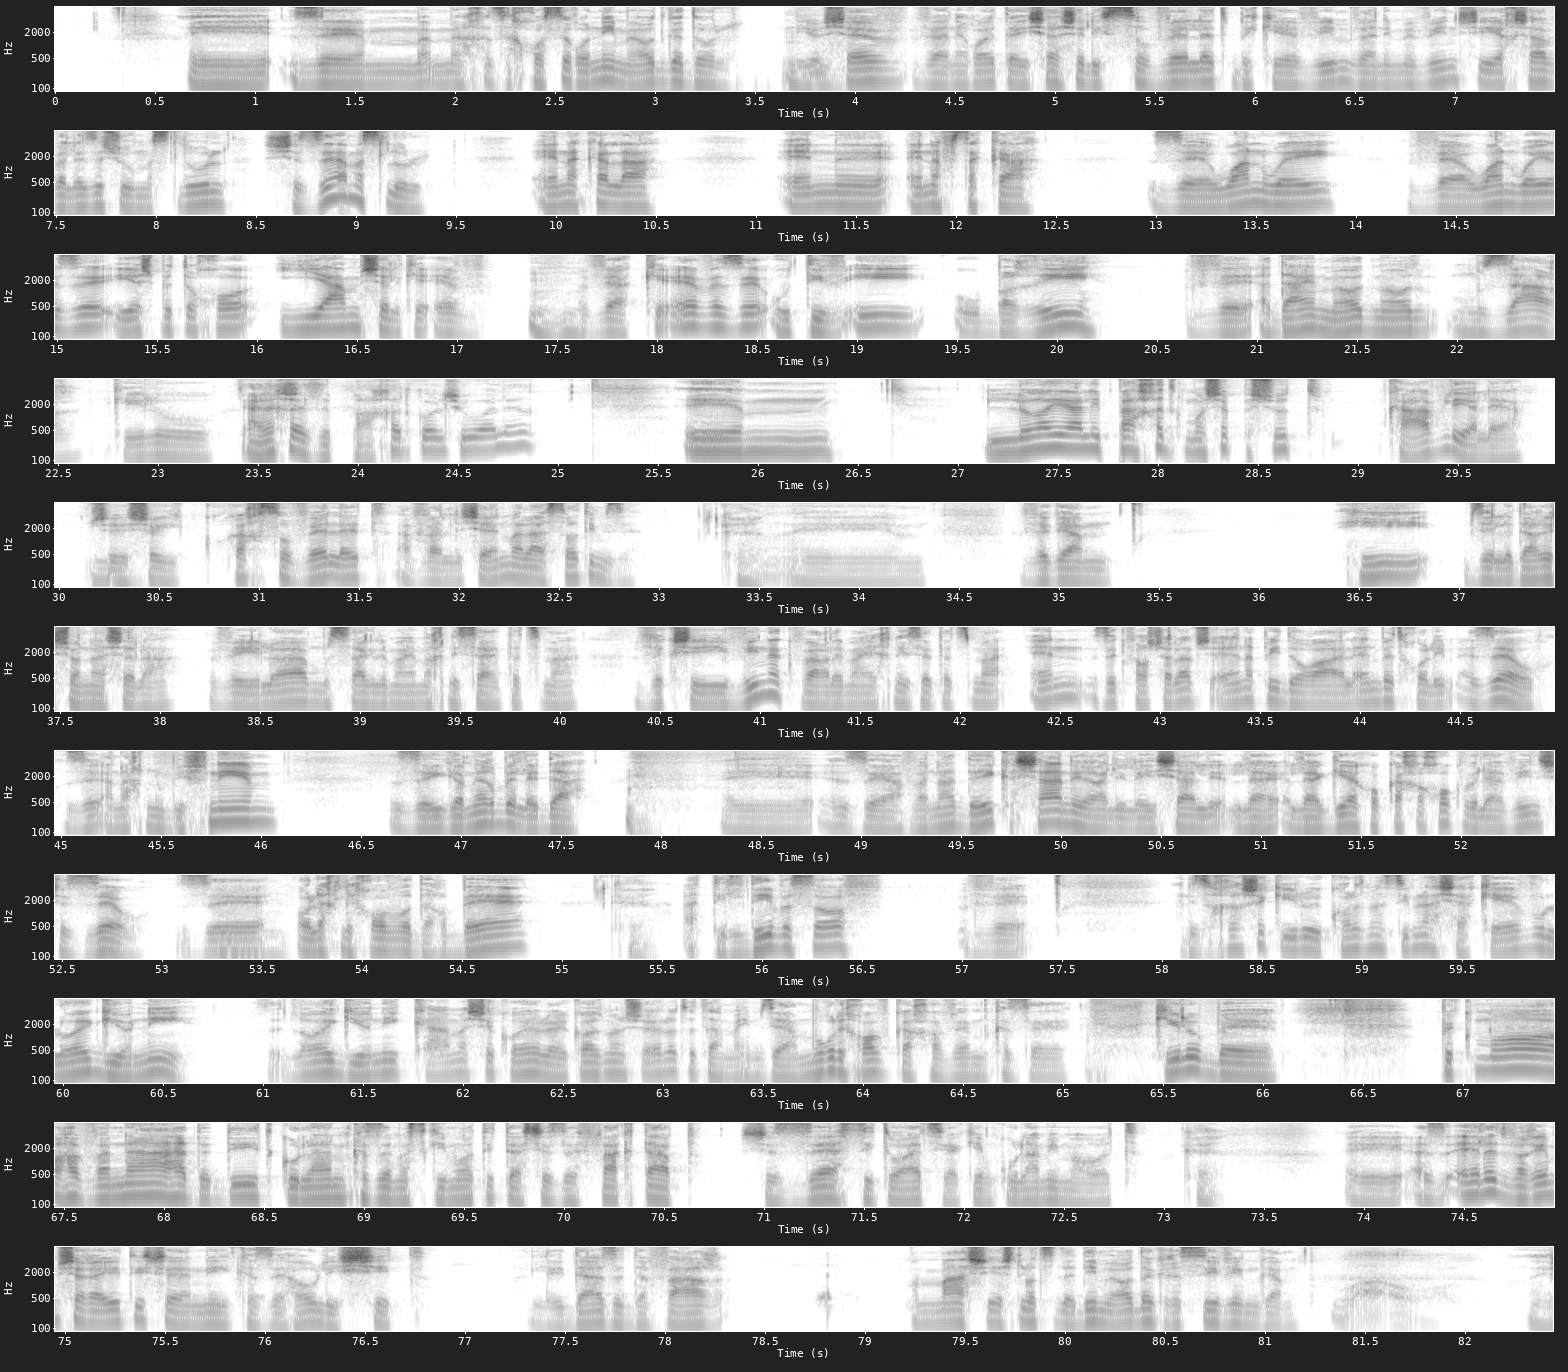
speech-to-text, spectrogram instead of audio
אה, זה, זה חוסר אונים מאוד גדול. אני יושב ואני רואה את האישה שלי סובלת בכאבים, ואני מבין שהיא עכשיו על איזשהו מסלול, שזה המסלול. אין הקלה, אין, אה, אין הפסקה. זה one way, וה-one way הזה, יש בתוכו ים של כאב. והכאב הזה הוא טבעי, הוא בריא, ועדיין מאוד מאוד מוזר, כאילו... היה לך איזה פחד כלשהו עליה? אמ, לא היה לי פחד כמו שפשוט כאב לי עליה, ש- שהיא כל כך סובלת, אבל שאין מה לעשות עם זה. כן. אמ, וגם, היא, זה לידה ראשונה שלה, והיא לא היה מושג למה היא מכניסה את עצמה, וכשהיא הבינה כבר למה היא הכניסה את עצמה, אין, זה כבר שלב שאין אפידורל, אין בית חולים, זהו, זה, אנחנו בפנים, זה ייגמר בלידה. אה, זה הבנה די קשה נראה לי לאישה לה- להגיע כל כך רחוק ולהבין שזהו, זה הולך לכאוב עוד הרבה, כן. את תלדי בסוף, ואני זוכר שכאילו היא כל הזמן סימלה שהכאב הוא לא הגיוני. זה לא הגיוני כמה שכואב לו, היא כל הזמן שואלת אותם, האם זה אמור לכאוב ככה, והם כזה, כאילו ב... בכמו הבנה הדדית, כולן כזה מסכימות איתה שזה fucked up, שזה הסיטואציה, כי הם כולם אימהות. כן. אה, אז אלה דברים שראיתי שאני כזה, הולי שיט, לידה זה דבר, ממש, יש לו צדדים מאוד אגרסיביים גם. וואו. אה,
